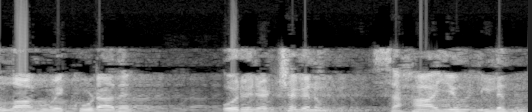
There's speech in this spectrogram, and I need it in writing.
അള്ളാഹുവെ കൂടാതെ ഒരു രക്ഷകനും സഹായിയും ഇല്ലെന്നും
